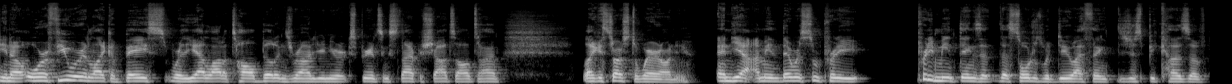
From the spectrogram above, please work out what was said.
you know, or if you were in like a base where you had a lot of tall buildings around you and you were experiencing sniper shots all the time, like it starts to wear on you. And yeah, I mean, there was some pretty, pretty mean things that the soldiers would do. I think just because of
